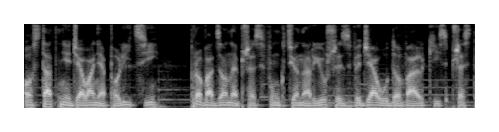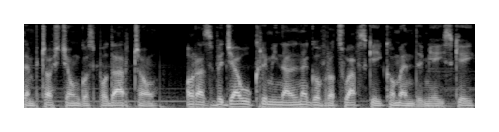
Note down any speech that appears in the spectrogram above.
Ostatnie działania policji, prowadzone przez funkcjonariuszy z Wydziału do Walki z Przestępczością Gospodarczą oraz Wydziału Kryminalnego Wrocławskiej Komendy Miejskiej,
